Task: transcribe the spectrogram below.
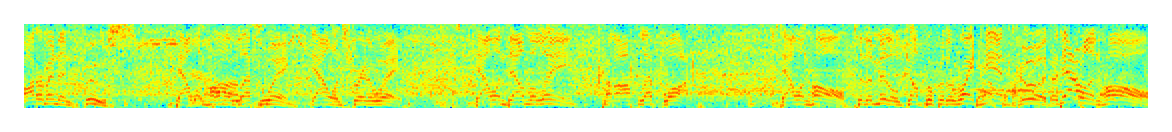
Waterman, and Foose. Dallin Hall left wing. Dallin straight away. Dallin down the lane. Cut off left block. Dallin Hall to the middle. Jump hook with the right hand. Good. Dallin Hall.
